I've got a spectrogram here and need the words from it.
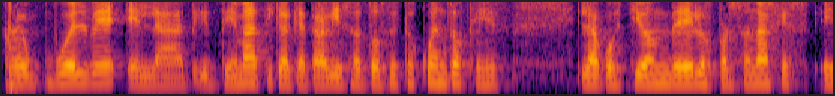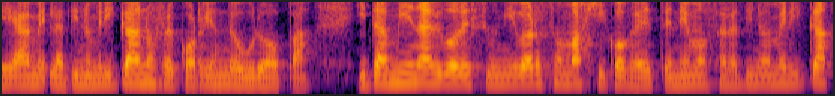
revuelve en la temática que atraviesa todos estos cuentos, que es la cuestión de los personajes eh, latinoamericanos recorriendo Europa. Y también algo de ese universo mágico que tenemos en Latinoamérica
